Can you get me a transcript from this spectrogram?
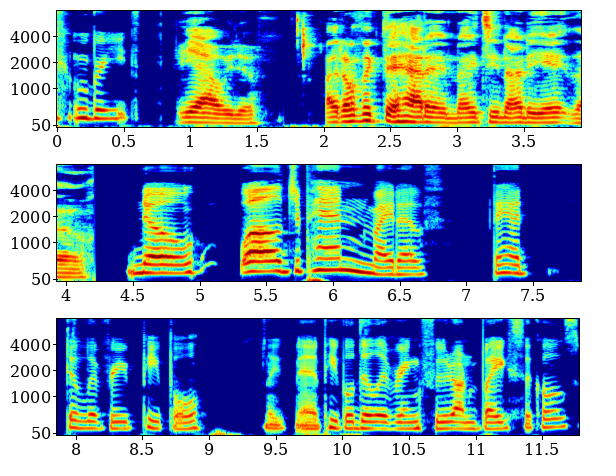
Uber Eats? Yeah, we do. I don't think they had it in 1998 though. No. Well, Japan might have. They had delivery people, like uh, people delivering food on bicycles.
